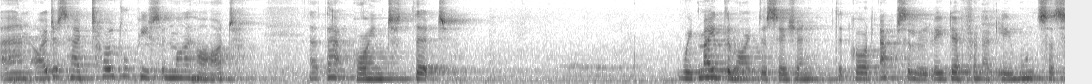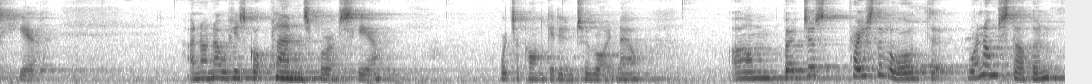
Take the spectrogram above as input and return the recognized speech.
And I just had total peace in my heart at that point that we'd made the right decision, that God absolutely, definitely wants us here. And I know He's got plans for us here, which I can't get into right now. Um, but just praise the Lord that when I'm stubborn,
